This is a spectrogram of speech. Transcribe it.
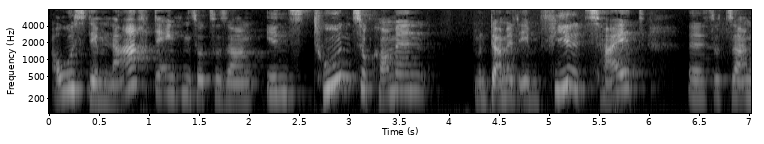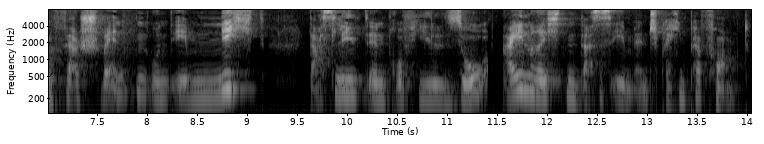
aus dem Nachdenken sozusagen ins Tun zu kommen und damit eben viel Zeit äh, sozusagen verschwenden und eben nicht das LinkedIn-Profil so einrichten, dass es eben entsprechend performt.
